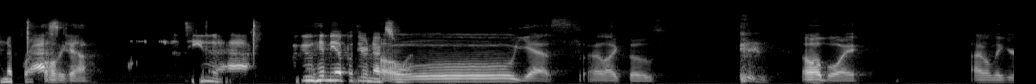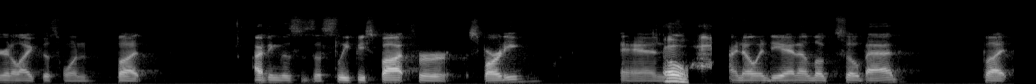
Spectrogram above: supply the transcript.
and Nebraska Oh yeah. 17 and a half. You hit me up with your next one. Oh yes, I like those. oh boy, I don't think you're gonna like this one, but I think this is a sleepy spot for Sparty, and Oh, I know Indiana looked so bad, but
